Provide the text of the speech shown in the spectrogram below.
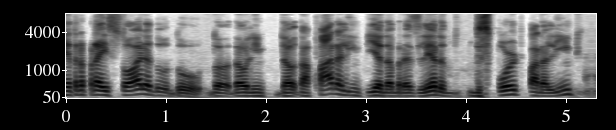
entra para a história do, do, do da, da, da, Paralimpíada brasileira, do, do esporte paralímpico,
